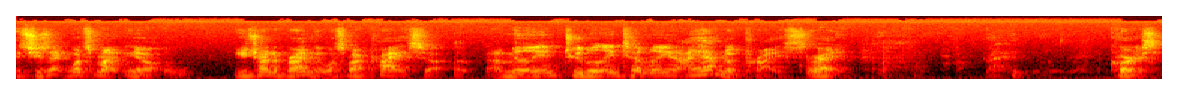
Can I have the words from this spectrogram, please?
she's like, what's my, you know, you're trying to bribe me. What's my price? A million, two million, ten million? I have no price. Right. Of course,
